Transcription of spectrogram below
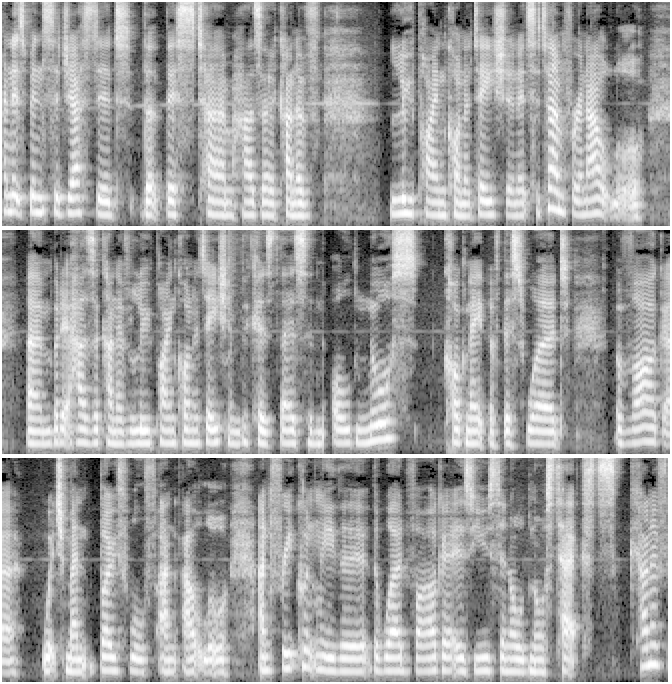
and it's been suggested that this term has a kind of lupine connotation. It's a term for an outlaw, um, but it has a kind of lupine connotation because there's an Old Norse cognate of this word, varga, which meant both wolf and outlaw. And frequently the, the word varga is used in Old Norse texts, kind of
